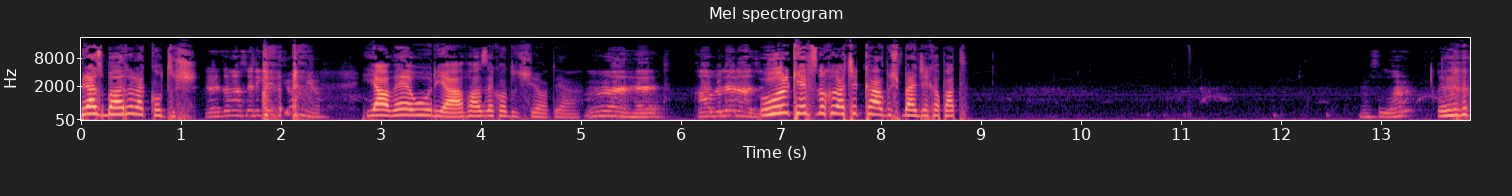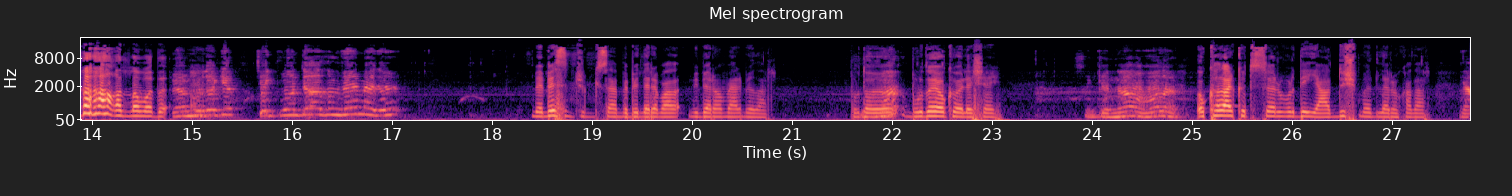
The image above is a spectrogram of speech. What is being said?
Biraz bağırarak konuş. Her zaman seni geçiyor muyum? Ya ve Uğur ya fazla konuşuyorsun ya. Kabiler nazır. Uğur caps lock'un açık kalmış bence kapat. Nasıl lan? Anlamadı. Ben buradaki checkpoint'i aldım vermedi. Bebesin çünkü sen bebelere biberon vermiyorlar. Burada Hı? burada yok öyle şey. Sen kendine bak oğlum. O kadar kötü server değil ya. Düşmediler o kadar. Ya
